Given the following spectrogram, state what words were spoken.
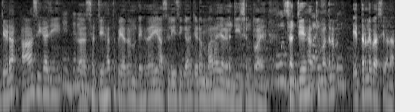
ਜਿਹੜਾ ਆ ਸੀਗਾ ਜੀ ਅ, ਸੱਜੇ ਹੱਥ ਪਿਆ ਤੁਹਾਨੂੰ ਦਿਖਦਾ ਇਹ ਅਸਲੀ ਸੀਗਾ ਜਿਹੜਾ ਮਹਾਰਾਜਾ ਰਣਜੀਤ ਸਿੰਘ ਤੋਂ ਆਇਆ। ਸੱਜੇ ਹੱਥ ਮਤਲਬ ਇਧਰਲੇ ਪਾਸੇ ਵਾਲਾ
